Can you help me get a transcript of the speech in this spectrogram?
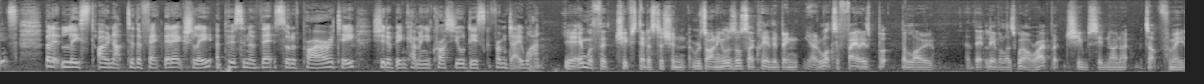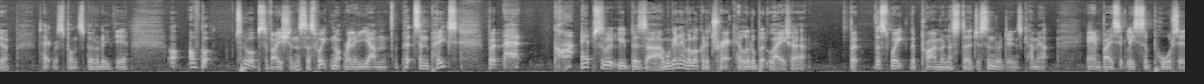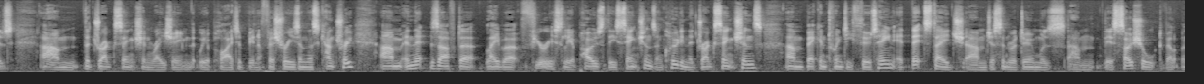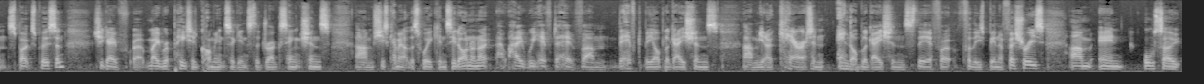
but at least own up to the fact that actually a person of that sort of priority should have been coming across your desk from day one. Yeah, and with the chief statistician resigning, it was also clear there'd been you know lots of failures b- below that level as well, right? But she said, no, no, it's up for me to take responsibility there. I've got two observations this week, not really um, pits and peaks, but absolutely bizarre. We're going to have a look at a track a little bit later. But this week, the Prime Minister, Jacinda Ardern's come out and basically supported um, the drug sanction regime that we apply to beneficiaries in this country. Um, and that is after Labor furiously opposed these sanctions, including the drug sanctions, um, back in 2013. At that stage, um, Jacinda Ardern was um, their social development spokesperson. She gave uh, made repeated comments against the drug sanctions. Um, she's come out this week and said, "Oh no, no, hey, we have to have there have to be obligations, you know, carrot and, and obligations there for for these beneficiaries." Um, and also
